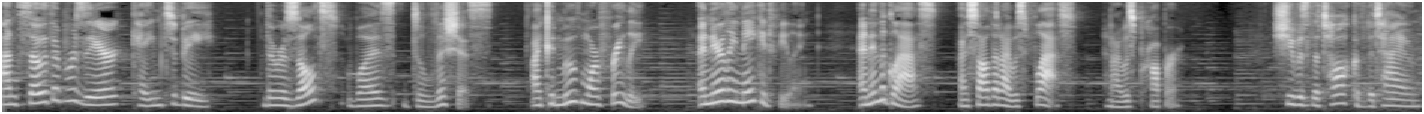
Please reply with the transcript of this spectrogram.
And so the brassiere came to be. The result was delicious. I could move more freely, a nearly naked feeling, and in the glass, I saw that I was flat and I was proper. She was the talk of the town.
